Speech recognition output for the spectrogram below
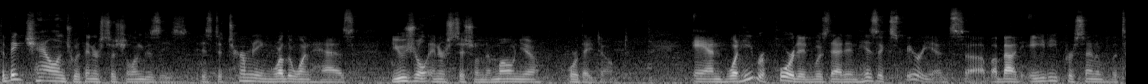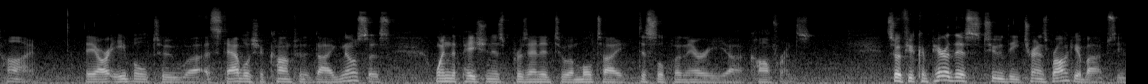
The big challenge with interstitial lung disease is determining whether one has usual interstitial pneumonia or they don't. And what he reported was that in his experience, uh, about 80% of the time, they are able to uh, establish a confident diagnosis when the patient is presented to a multidisciplinary uh, conference. So if you compare this to the transbronchial biopsy,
